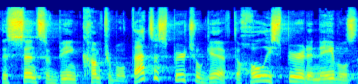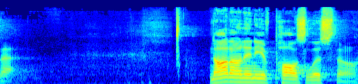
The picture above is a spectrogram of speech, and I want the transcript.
this sense of being comfortable. That's a spiritual gift. The Holy Spirit enables that. Not on any of Paul's lists, though.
